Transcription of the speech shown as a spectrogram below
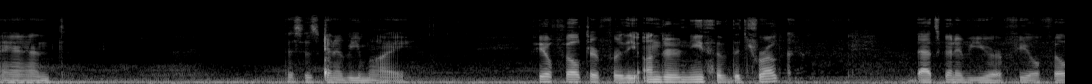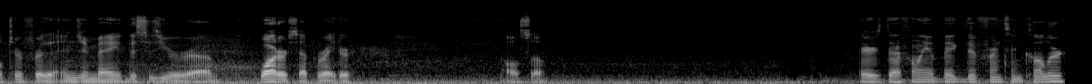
and this is gonna be my fuel filter for the underneath of the truck. That's to be your fuel filter for the engine bay. This is your uh, water separator also. There's definitely a big difference in color.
